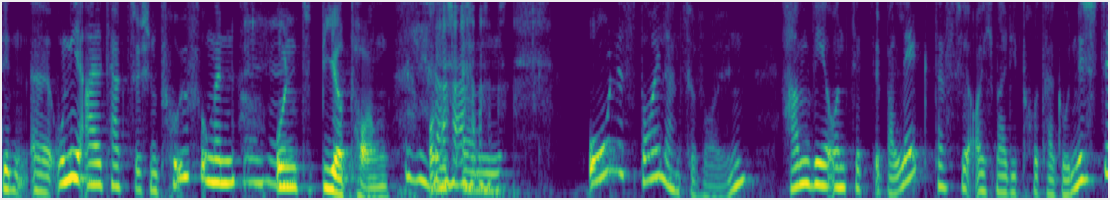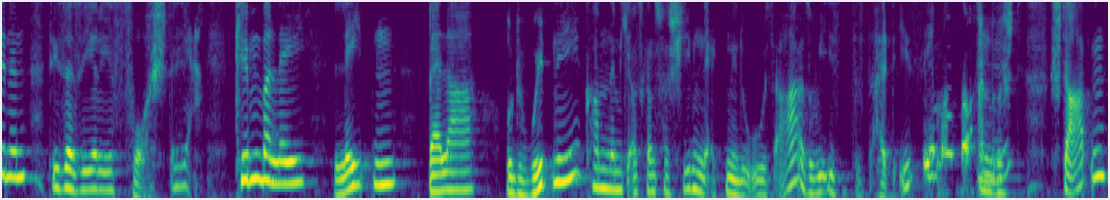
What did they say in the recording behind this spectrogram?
den äh, Uni-Alltag zwischen Prüfungen und Bierpong. Und ähm, ohne spoilern zu wollen, haben wir uns jetzt überlegt, dass wir euch mal die Protagonistinnen dieser Serie vorstellen. Ja. Kimberly, Leighton, Bella und Whitney kommen nämlich aus ganz verschiedenen Ecken in den USA, also wie es das halt ist, immer so, andere St- Staaten.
